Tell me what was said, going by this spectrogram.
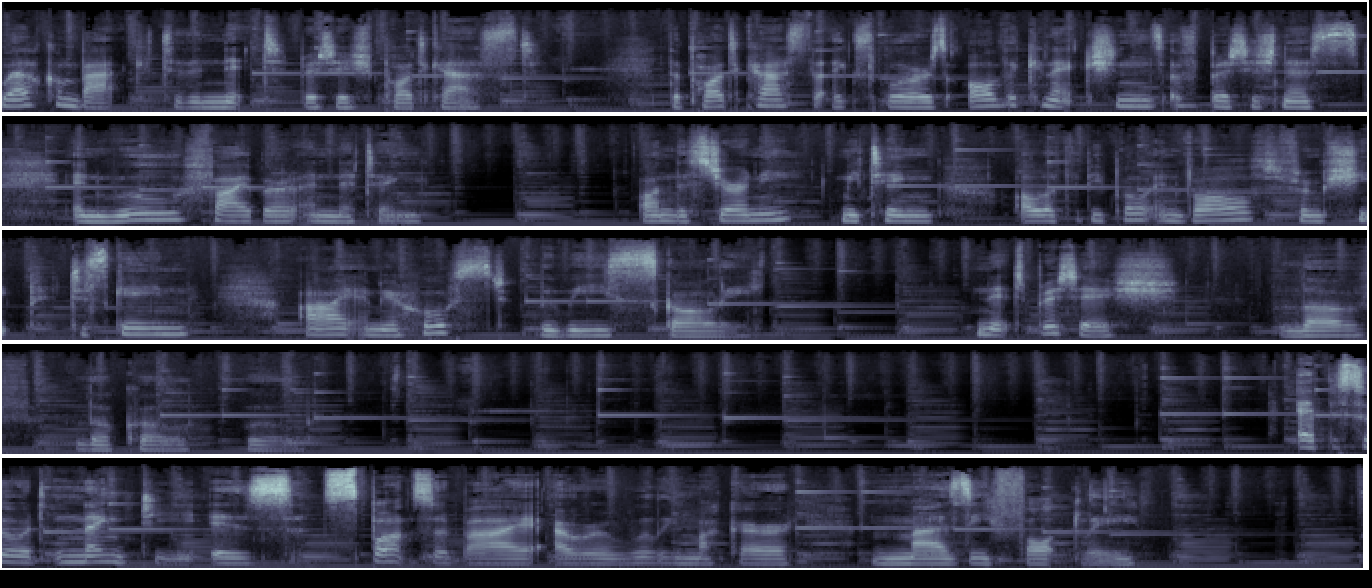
Welcome back to the Knit British podcast, the podcast that explores all the connections of Britishness in wool, fibre, and knitting. On this journey, meeting all of the people involved from sheep to skein, I am your host, Louise Scollay. Knit British, love local wool. Episode 90 is sponsored by our woolly mucker, Mazzy Fotley.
